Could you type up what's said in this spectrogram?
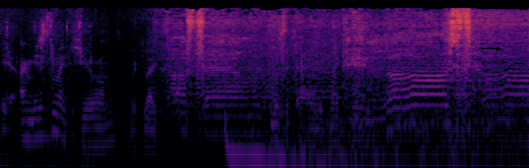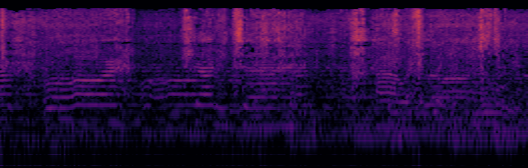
Yeah, I missed my cue with like Muzikai with my. Lost war. I was like,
